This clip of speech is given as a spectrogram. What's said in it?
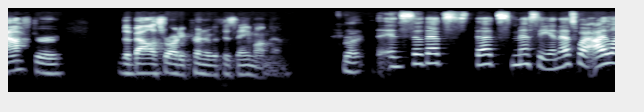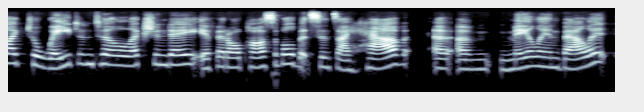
after the ballots were already printed with his name on them. right. and so that's that's messy and that's why i like to wait until election day if at all possible but since i have a, a mail-in ballot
